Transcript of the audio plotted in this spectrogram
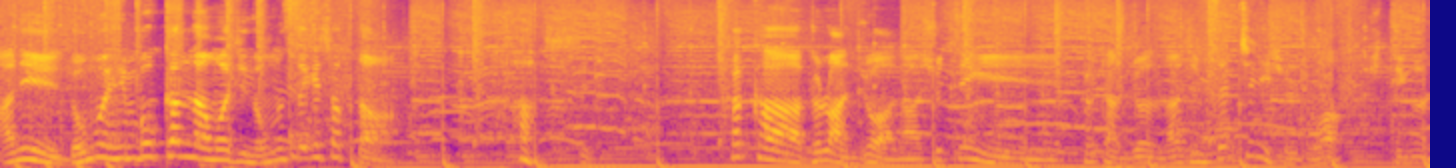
아니 너무 행복한 나머지 너무 세게 쳤다 하씨 카카 별로 안 좋아. 나 슈팅이 그렇게 안 좋아서 나 지금 세친이 제일 좋아. 슈팅은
